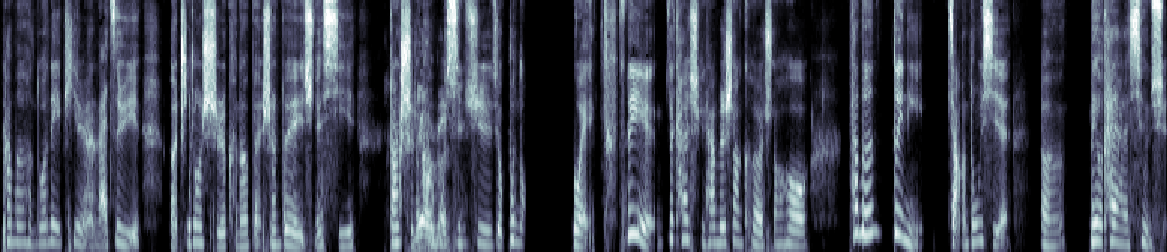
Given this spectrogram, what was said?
他们很多那批人来自于呃初中时可能本身对学习当时的科目兴趣就不浓，对，所以最开始给他们上课的时候，他们对你讲的东西，嗯，没有太大的兴趣。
